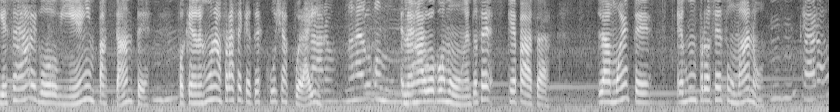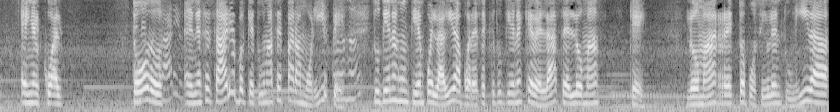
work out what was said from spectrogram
Y eso es algo bien impactante, porque no es una frase que tú escuchas por ahí. Claro, no es algo común. No es algo común. Entonces, ¿qué pasa? La muerte es un proceso humano. claro. En el cual todos es necesario. porque tú naces para morirte. Tú tienes un tiempo en la vida, por eso es que tú tienes que, ¿verdad? Ser lo más, ¿qué? Lo más recto posible en tu vida,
